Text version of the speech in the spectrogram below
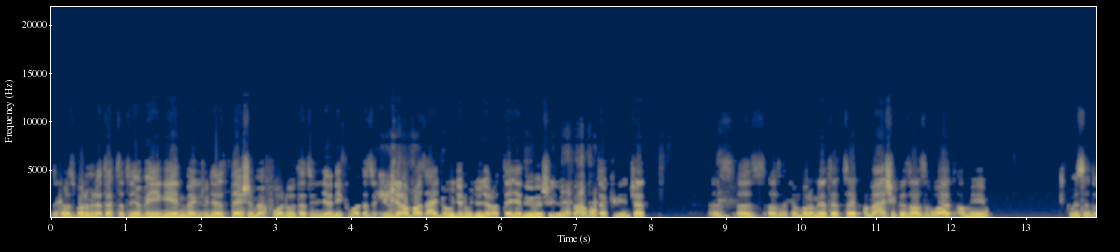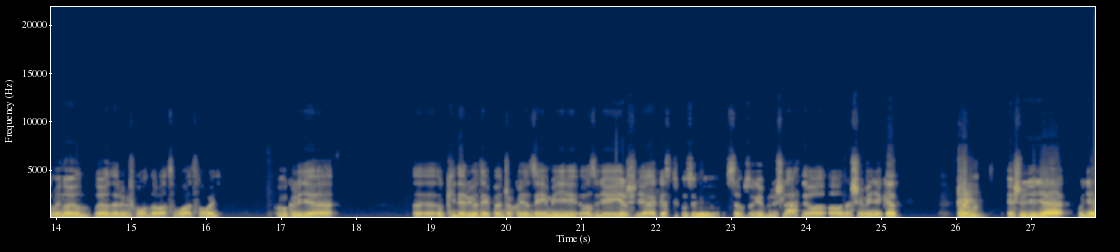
nekem az baromira tetszett, hogy a végén, meg ugye ez teljesen megfordult, tehát hogy ugye Nick volt az, aki Igen. ugyanabban az ágyban, ugyanúgy, ugyanott egyedül, és úgy, úgy bámulta a kilincset. Az, az, az nekem baromira tetszett. A másik az az volt, ami, ami szerintem egy nagyon, nagyon erős gondolat volt, hogy amikor ugye kiderült éppen csak, hogy az Amy az ugye ér, és ugye elkezdtük az ő szemszögéből is látni a, az eseményeket, és ugye, ugye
